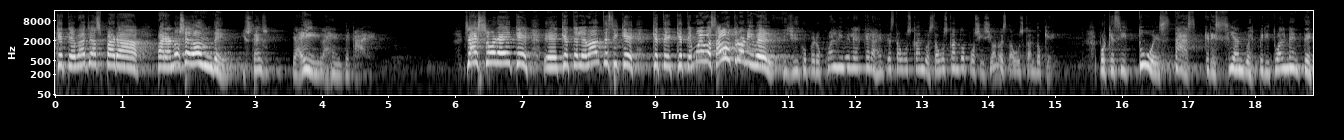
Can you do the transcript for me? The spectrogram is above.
que te vayas para, para no sé dónde. Y usted, y ahí la gente cae. Ya es hora de que, eh, que te levantes y que, que, te, que te muevas a otro nivel. Y yo digo, pero ¿cuál nivel es que la gente está buscando? ¿Está buscando posición o está buscando qué? Porque si tú estás creciendo espiritualmente,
